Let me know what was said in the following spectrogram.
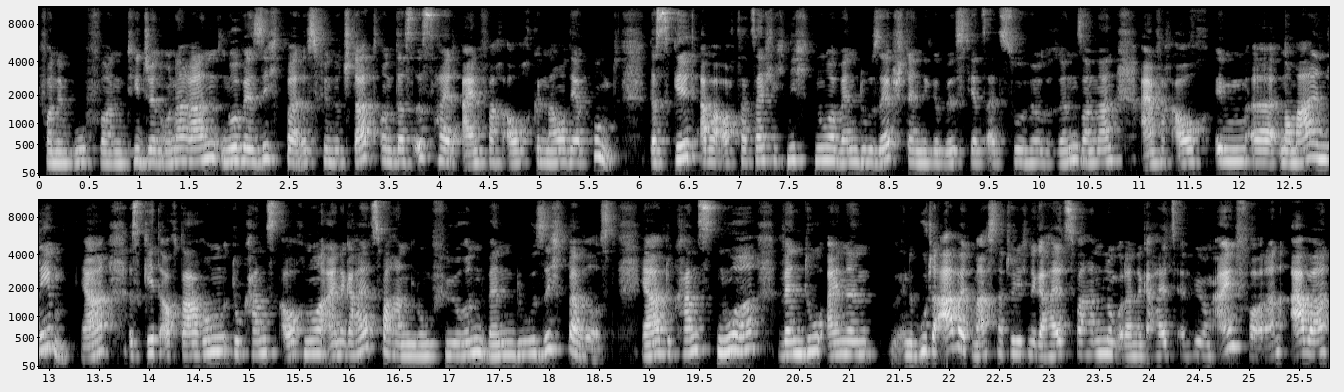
von dem Buch von Tijen Unaran. Nur wer sichtbar ist, findet statt. Und das ist halt einfach auch genau der Punkt. Das gilt aber auch tatsächlich nicht nur, wenn du Selbstständige bist, jetzt als Zuhörerin, sondern einfach auch im äh, normalen Leben. Ja, es geht auch darum, du kannst auch nur eine Gehaltsverhandlung führen, wenn du sichtbar wirst. Ja, du kannst nur, wenn du eine, eine gute Arbeit machst, natürlich eine Gehaltsverhandlung oder eine Gehaltserhöhung einfordern. Aber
